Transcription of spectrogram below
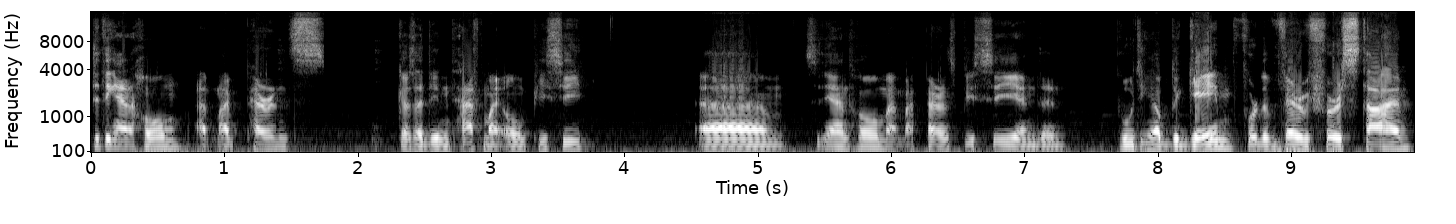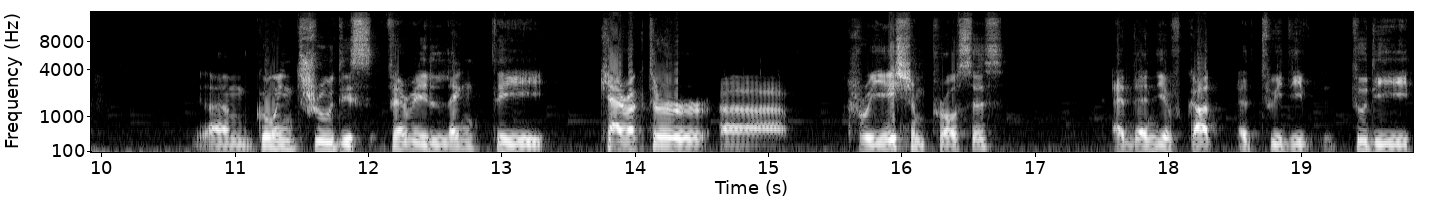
sitting at home at my parents' because I didn't have my own PC. Um, sitting at home at my parents' PC and then booting up the game for the very first time, um, going through this very lengthy character uh, creation process, and then you've got a 3D 2D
